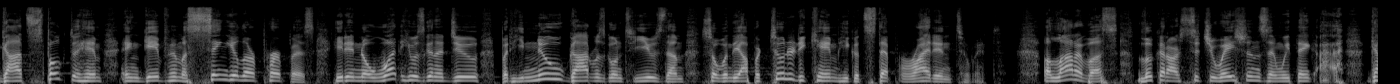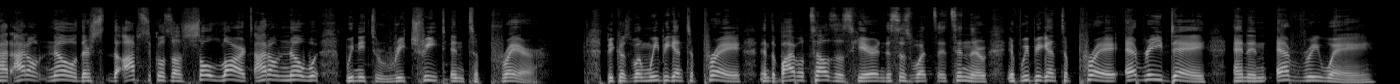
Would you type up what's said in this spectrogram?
God spoke to him and gave him a singular purpose. He didn't know what he was going to do, but he knew God was going to use them. So when the opportunity came, he could step right into it. A lot of us look at our situations and we think, ah, God, I don't know. There's, the obstacles are so large. I don't know what. We need to retreat into prayer. Because when we begin to pray, and the Bible tells us here, and this is what it's in there, if we begin to pray every day and in every way,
